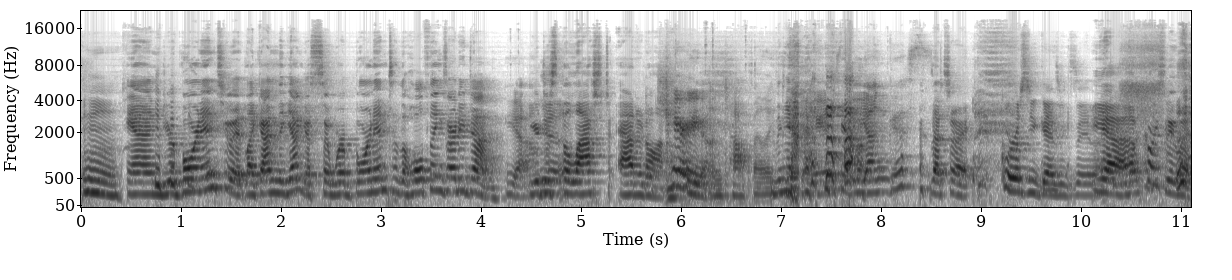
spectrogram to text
Mm. And you're born into it. Like I'm the youngest, so we're born into the whole thing's already done. Yeah. You're just Yeah. the last added on. Cherry on top, I like to Yeah. say. It's the youngest. That's right. Of course, you guys would say that. Yeah, of course we would.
